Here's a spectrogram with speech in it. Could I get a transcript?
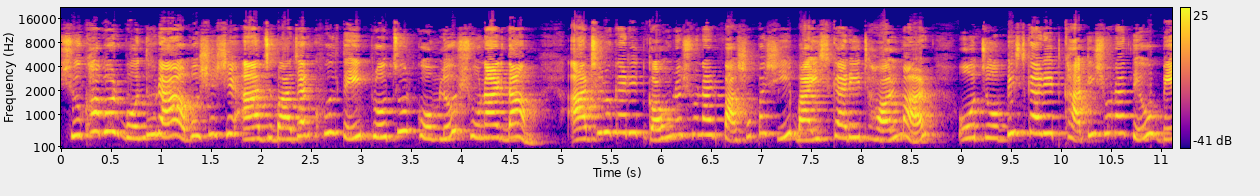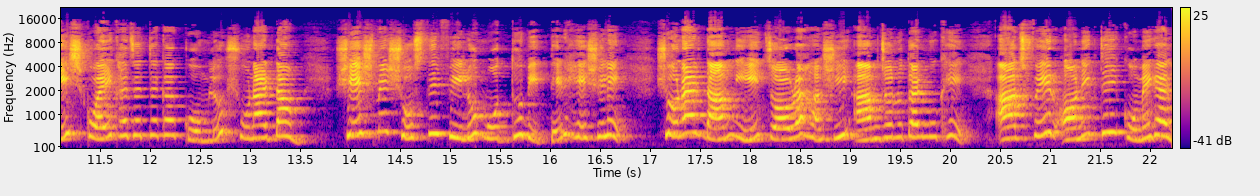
সুখবর, বন্ধুরা, অবশেষে আজ বাজার খুলতেই প্রচুর কমলো সোনার দাম। আঠেরো ক্যারেট গহনা সোনার পাশাপাশি বাইশ ক্যারেট হলমার্ক ও চব্বিশ ক্যারেট খাঁটি সোনাতেও বেশ কয়েক হাজার টাকা কমলো সোনার দাম। শেষমেশ স্বস্তি ফিল মধ্যবিত্তের হেসেলে। সোনার দাম নিয়ে চওড়া হাসি আমজনতার মুখে। আজ ফের অনেকটাই কমে গেল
